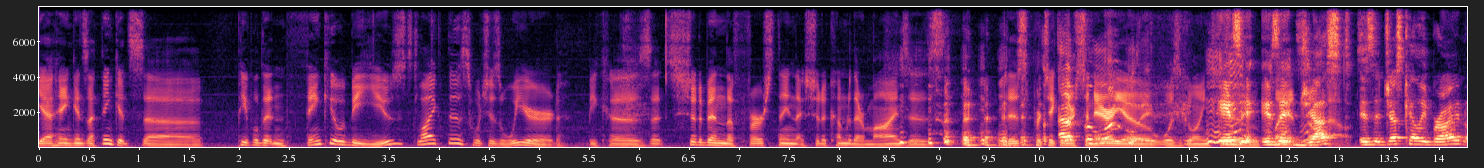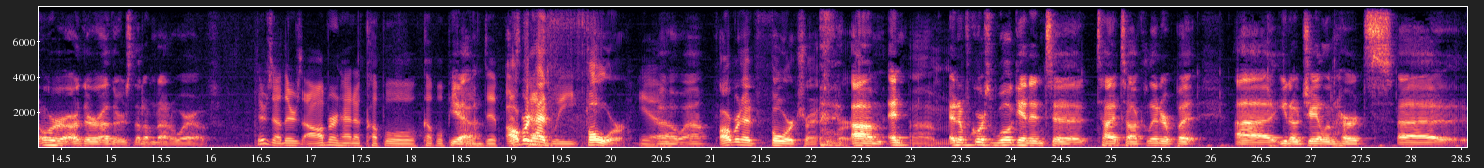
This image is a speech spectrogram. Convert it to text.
Yeah, Hankins. I think it's uh, people didn't think it would be used like this, which is weird because it should have been the first thing that should have come to their minds. Is this particular scenario was going to Is it is play it just out. is it just Kelly Bryant or are there others that I'm not aware of? There's others. Auburn had a couple couple people Yeah. dip this Auburn past had week. four. Yeah. Oh wow. Auburn had four transfers. Um, and um, and of course we'll get into Tide Talk later, but uh, you know Jalen Hurts, uh,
